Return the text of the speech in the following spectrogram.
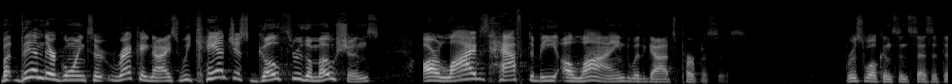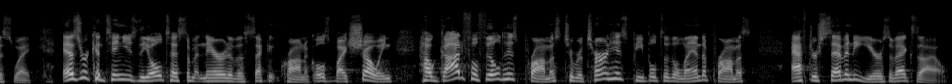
But then they're going to recognize we can't just go through the motions. Our lives have to be aligned with God's purposes. Bruce Wilkinson says it this way Ezra continues the Old Testament narrative of Second Chronicles by showing how God fulfilled his promise to return his people to the land of promise after 70 years of exile.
